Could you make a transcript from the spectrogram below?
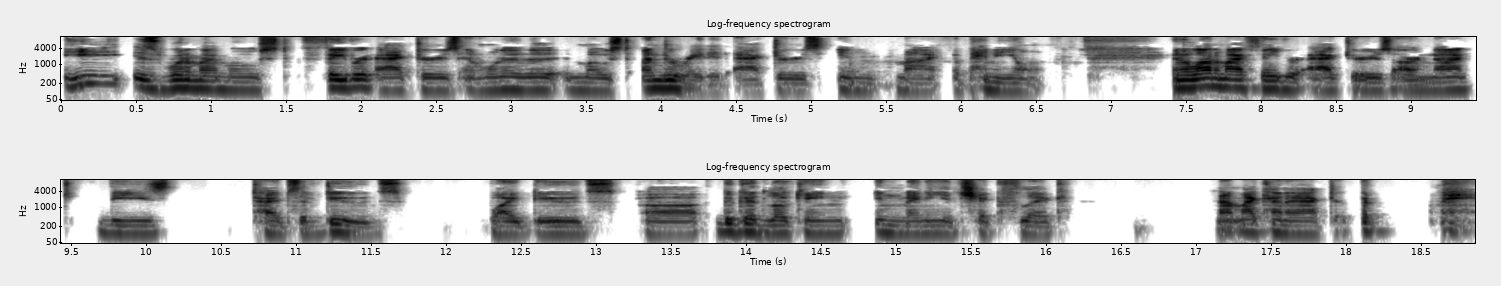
He is one of my most favorite actors and one of the most underrated actors, in my opinion. And a lot of my favorite actors are not these types of dudes, white dudes, uh, the good looking in many a chick flick. Not my kind of actor, but man,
